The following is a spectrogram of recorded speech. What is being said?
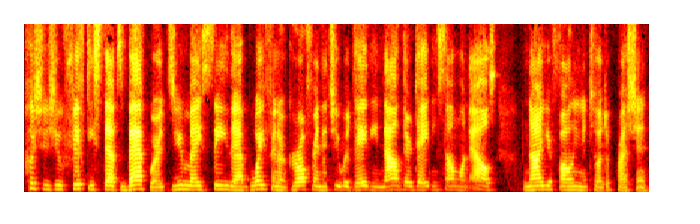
pushes you 50 steps backwards you may see that boyfriend or girlfriend that you were dating now they're dating someone else now you're falling into a depression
